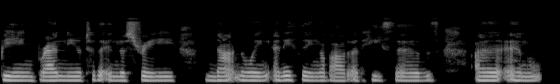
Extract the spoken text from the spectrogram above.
being brand new to the industry not knowing anything about adhesives uh, and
